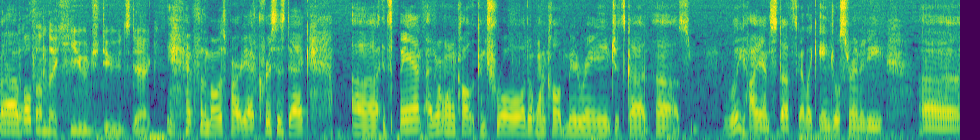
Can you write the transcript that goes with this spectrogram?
Uh, both both, on the huge dudes deck. yeah, for the most part, yeah. Chris's deck, uh, it's Bant. I don't want to call it control. I don't want to call it mid range. It's got uh, some really high end stuff. It's got like Angel Serenity, uh,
